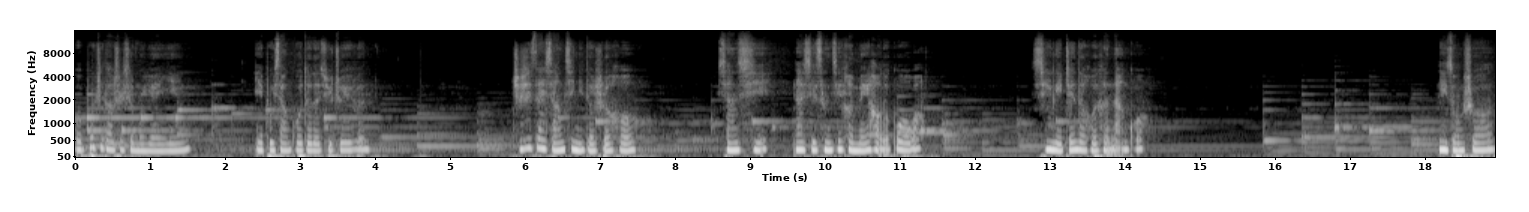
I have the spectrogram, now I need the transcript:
我不知道是什么原因，也不想过多的去追问。只是在想起你的时候，想起那些曾经很美好的过往，心里真的会很难过。你总说，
